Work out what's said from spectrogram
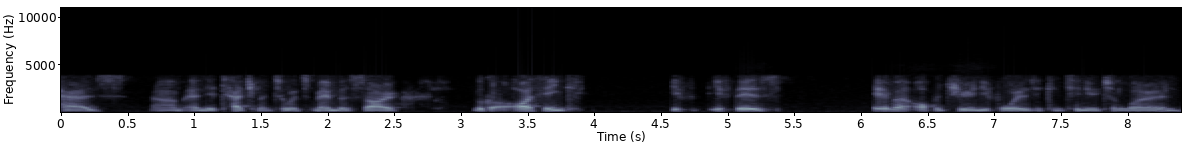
has um, and the attachment to its members. So look, I think if if there's ever opportunity for you to continue to learn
